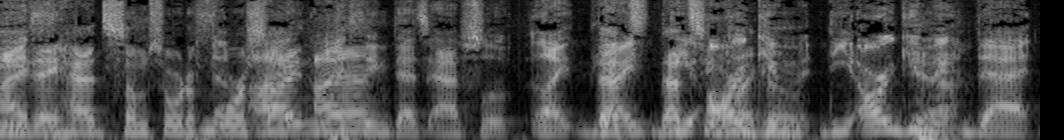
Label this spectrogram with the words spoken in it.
Yeah, I- they had some sort of No, foresight I, in I think that's absolute. Like the, That's- i- that the seems like argument, a- the argument yeah. that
